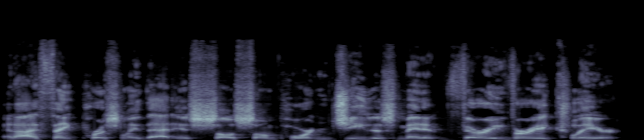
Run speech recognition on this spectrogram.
And I think personally that is so, so important. Jesus made it very, very clear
